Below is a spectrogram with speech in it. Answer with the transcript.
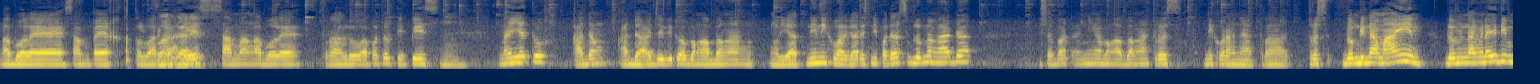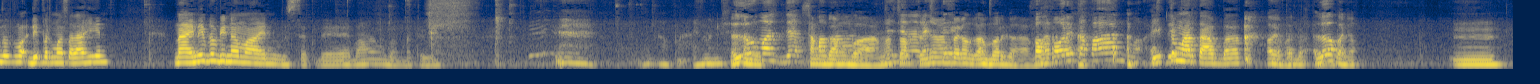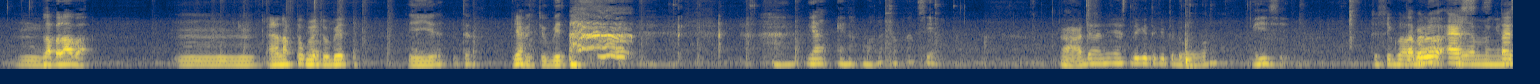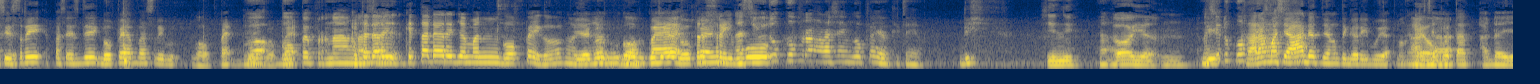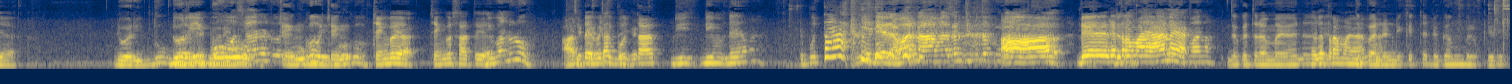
Nggak boleh sampai keluar Keluar garis, sama nggak boleh terlalu apa tuh tipis. Hmm. Nah iya tuh kadang ada aja gitu abang-abang ngelihat nih nih keluar garis nih padahal sebelumnya nggak ada. Bisa banget anjing abang-abangnya terus ini kurang nyatra. Terus belum dinamain, belum dinamain aja di- dipermasalahin. Nah ini belum dinamain, buset deh bang banget tuh. lu mas Sanggang banget waktunya SD. sampai gambar-gambar. favorit apaan? Itu martabak. oh iya martabak. lu apa nyok Hmm. hmm. laba-laba Hmm. Enak tuh kue cubit. iya itu Ya. Kue cubit yang enak banget apaan sih ya Nggak ada nih SD gitu-gitu doang. iya sih Sih gua Tapi lu gua S, tes istri pas SD gope apa seribu? gope. gua gope. gope pernah Kita ngerasain dari kita dari zaman gope gua. Iya, gua- gua- gua gope, gope. terus nasi seribu. uduk gua pernah ngerasain gope ya kita ya Di sini oh iya hmm. nasi uduk gope sekarang masih ada tuh yang 3000 ya. Makanya Yang Ada, ya. dua ribu 2000 masih ada 2000 cenggo cenggo Cenggo ya, cenggo satu ya. Gimana lu? Ada gue Ciputat. Di di daerah mana? Ciputat. Iya daerah mana? Misalkan Ciputat ke- di dekat Ramayana ya? dekat Ramayana Dekat. Ramayana. depanan dikit ada gang belok kiri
